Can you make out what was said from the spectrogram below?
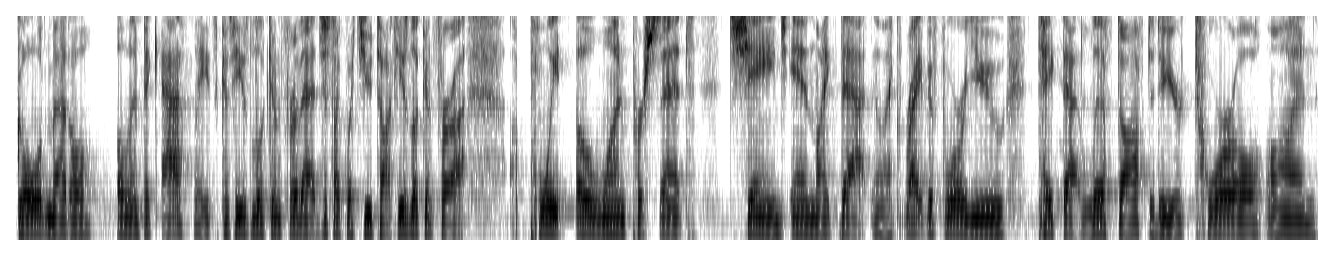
gold medal Olympic athletes because he's looking for that, just like what you talked. He's looking for a, a 0.01% change in like that. And like right before you take that lift off to do your twirl on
